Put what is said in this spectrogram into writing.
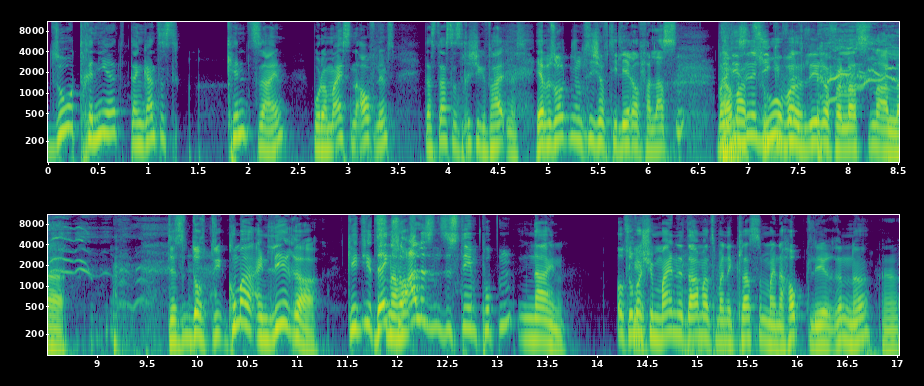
so trainiert, dein ganzes Kindsein, wo du am meisten aufnimmst, dass das das richtige Verhalten ist. Ja, aber sollten wir uns nicht auf die Lehrer verlassen? Hör die mal sind ja zu, die was Lehrer verlassen alle. Das sind doch die. Guck mal, ein Lehrer geht jetzt Denkst du, nach. alle sind Systempuppen? Nein. Okay. Zum Beispiel meine damals, meine Klasse, meine Hauptlehrerin, ne? Ja.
